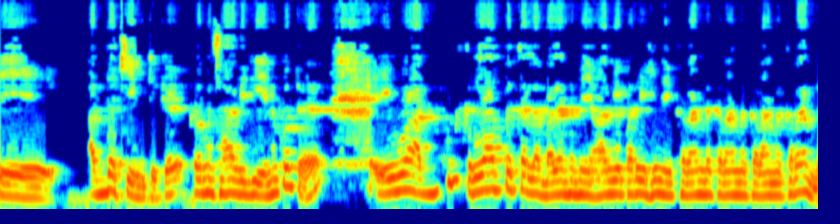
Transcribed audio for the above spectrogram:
ඒ අත්දැකීම් ටික ක්‍රමසහ විදි එනකොට ඒව ක්‍රියාත්මක කරලා බලන මේ ආර්ය පරිශ්‍රණය කරන්න කරන්න කරන්න කරන්න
